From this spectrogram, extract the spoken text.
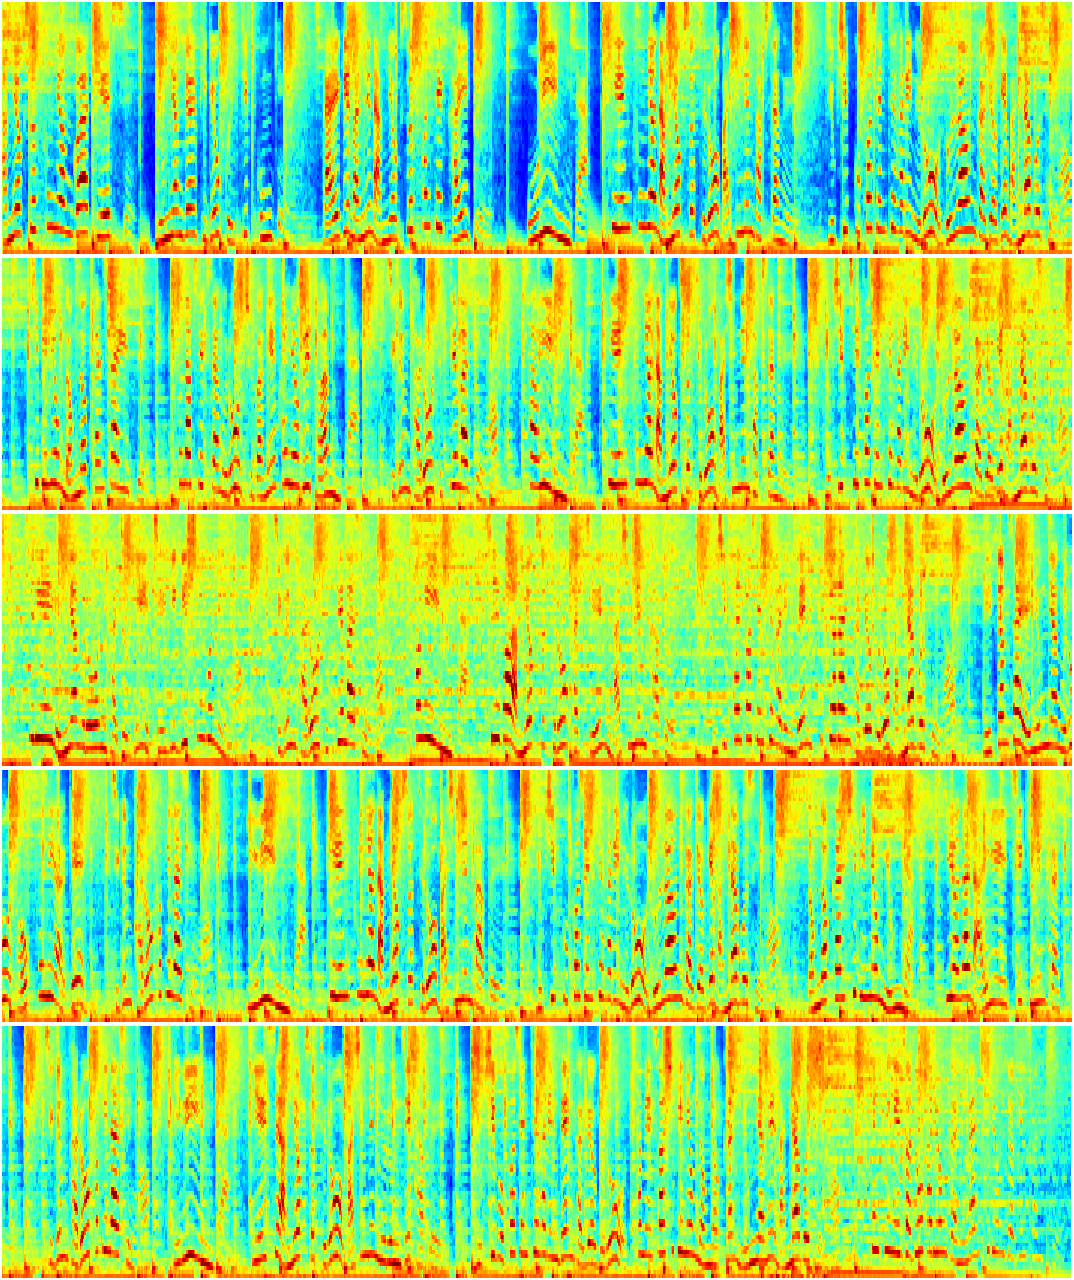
압력솥 풍년과 DS 용량별 비교 꿀팁 공개 나에게 맞는 압력솥 선택 가이드 5위입니다. TN 풍년 압력솥으로 맛있는 밥상을 69% 할인으로 놀라운 가격에 만나보세요. 10인용 넉넉한 사이즈 혼합 색상으로 주방에 활력을 더합니다. 지금 바로 득템하세요. 4위입니다. TN 풍년 압력솥으로 맛있는 밥상을 67% 할인으로 놀라운 가격에 만나보세요. 3일 용량으로 온 가족이 즐기기 충분해요. 지금 바로 득템하세요. 성의입니다. 실버 압력솥으로 갓 지은 맛있는 밥을 28% 할인된 특별한 가격으로 만나보세요. 1.4L 용량으로 더욱 편리하게 지금 바로 확인하세요. 2위입니다. TN 풍년 압력솥으로 맛있는 밥을 69% 할인으로 놀라운 가격에 만나보세요. 넉넉한 10인용 용량, 뛰어난 IH 기능까지 지금 바로 확인하세요. 1위입니다. DS 압력솥으로 맛있는 누룽지 밥을 65% 할인된 가격으로 3에서 10인용 넉넉한 용량을 만나보세요. 캠핑에서도 활용 가능한 실용적인 선택.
